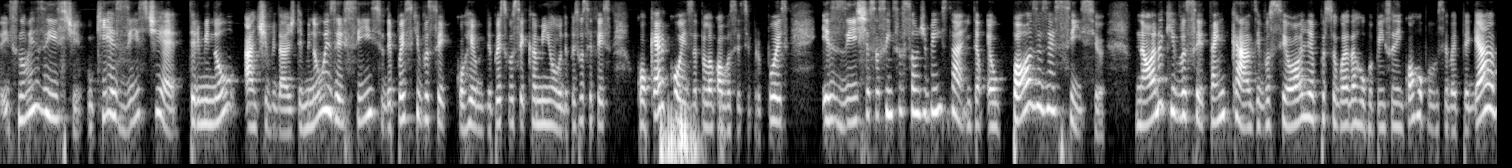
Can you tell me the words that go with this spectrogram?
Isso não existe. O que existe é terminou a atividade, terminou o exercício, depois que você correu, depois que você caminhou, depois que você fez qualquer coisa pela qual você se propôs, existe essa sensação de bem-estar. Então, é o pós-exercício. Na hora que você está em casa e você olha para o seu guarda-roupa pensando em qual roupa você vai pegar,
